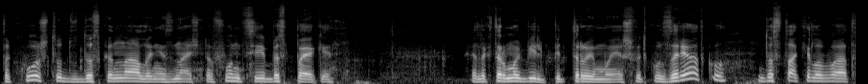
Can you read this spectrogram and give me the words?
Також тут вдосконалені значно функції безпеки. Електромобіль підтримує швидку зарядку до 100 кВт.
